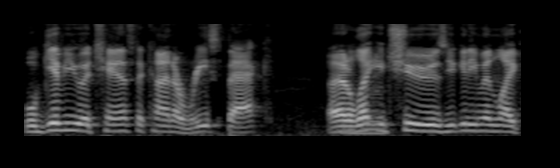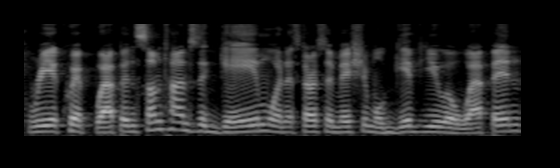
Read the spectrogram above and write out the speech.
will give you a chance to kind of respec. It'll Mm-hmm. let you choose. You can even like re-equip weapons. Sometimes the game, when it starts a mission, will give you a weapon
